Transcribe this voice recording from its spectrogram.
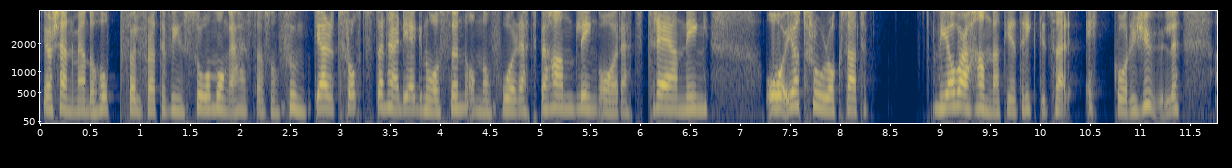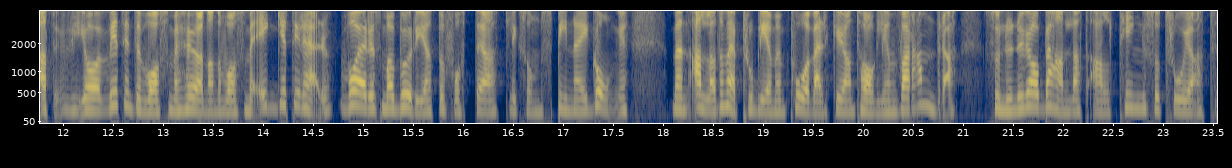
jag känner mig ändå hoppfull för att det finns så många hästar som funkar trots den här diagnosen om de får rätt behandling och rätt träning. Och jag tror också att vi har bara hamnat i ett riktigt så här ekorrhjul. Att jag vet inte vad som är hönan och vad som är ägget i det här. Vad är det som har börjat och fått det att liksom spinna igång? Men alla de här problemen påverkar ju antagligen varandra. Så nu när vi har behandlat allting så tror jag att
